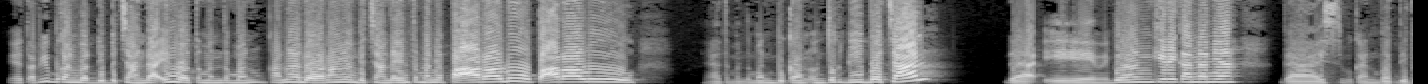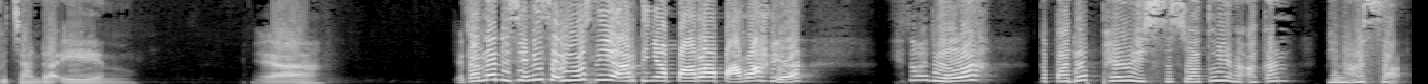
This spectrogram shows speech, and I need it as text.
Ya, tapi bukan buat dibecandain loh teman-teman. Karena ada orang yang bercandain temannya parah lu, parah lu. Ya teman-teman bukan untuk dibecandain. Bilang kiri kanannya, guys bukan buat dibecandain. Ya. Ya karena di sini serius nih artinya parah-parah ya. Itu adalah kepada perish sesuatu yang akan binasa.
